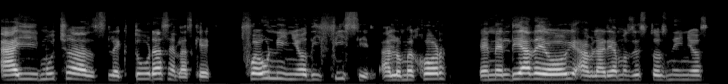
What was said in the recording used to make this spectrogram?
hay muchas lecturas en las que fue un niño difícil. A lo mejor en el día de hoy hablaríamos de estos niños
